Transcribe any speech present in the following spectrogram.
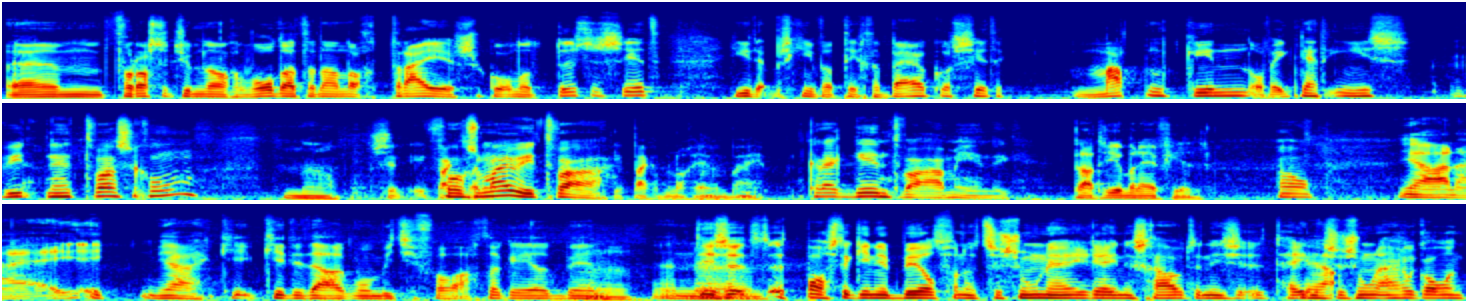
Um, verrast het je hem dan gewoon dat er dan nog drie seconden tussen zit. Hier dat misschien wat dichter bij elkaar zitten. Mattenkin of ik net eens. Wie het net 2 seconden? Nou, dus ik, ik Volgens mij weer 2. Ik pak hem nog even bij. Krijg geen 2, meen ik. Praat je maar even. Oh. Ja, nee, ik, ja, ik, ik het eigenlijk wel een beetje verwacht, ook eerlijk ben. En, Het, is eh, het, het past ook in het beeld van het seizoen. Hè. Irene Schouten is het hele Ja. seizoen eigenlijk al een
